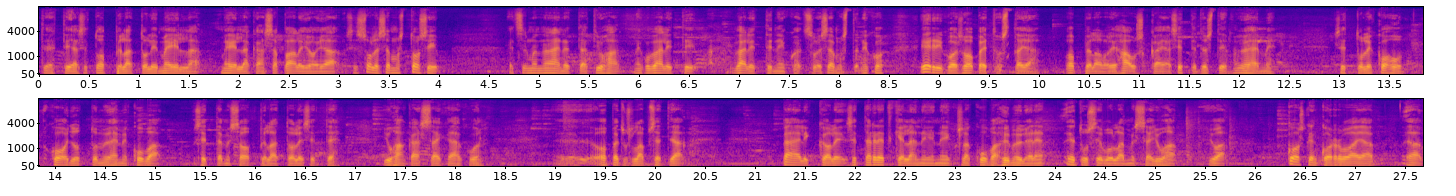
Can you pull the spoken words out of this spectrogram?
tehtiin ja sitten oppilaat tuli meillä, meillä kanssa paljon ja siis se oli semmoista tosi, että semmoinen näin, että, että Juha niin kuin välitti, välitti niin kuin, että se oli semmoista niin kuin erikoisopetusta ja oppilaalla oli hauskaa ja sitten tietysti myöhemmin sitten tuli kohu, kohjuttu myöhemmin kuva sitten, missä oppilaat oli sitten Juhan kanssa ikään kuin opetuslapset ja päällikkö oli sitten retkellä, niin, niin kuva hymyilyinen etusivulla, missä Juha, Juha koskenkorvaa ja, ja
